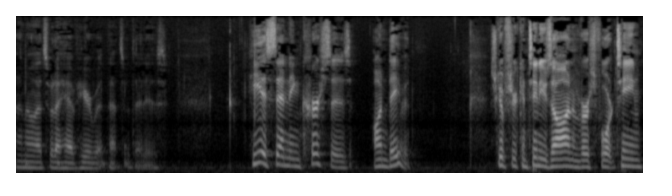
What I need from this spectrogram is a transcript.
I know that's what I have here, but that's what that is. He is sending curses on David. Scripture continues on in verse 14.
